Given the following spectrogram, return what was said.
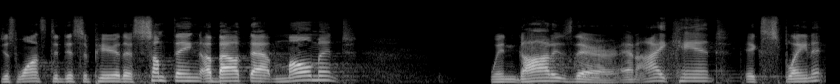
just wants to disappear. There's something about that moment when God is there, and I can't explain it.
